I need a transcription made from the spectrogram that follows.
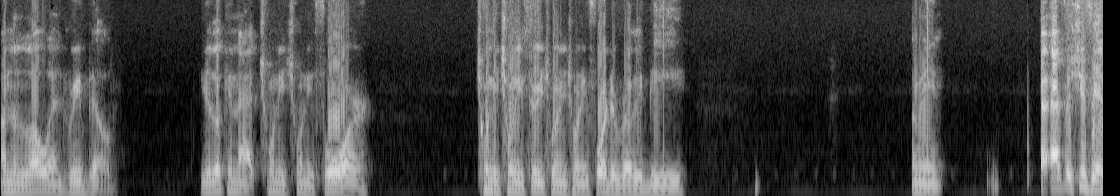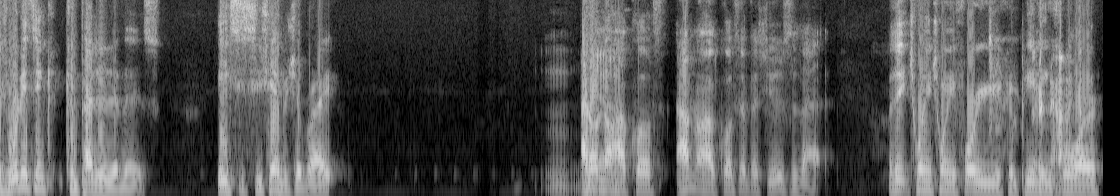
on the low end rebuild. You're looking at 2024, 2023, 2024 to really be. I mean, FSU fans, what do you think competitive is? ACC championship, right? I don't know how close. I don't know how close FSU is to that. I think 2024 you're competing for.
